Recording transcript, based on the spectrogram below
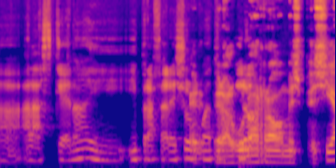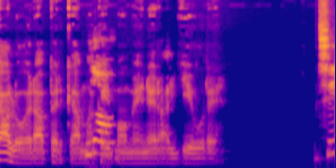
a l'esquena i, i prefereixo el Per, per 4. alguna Jo, raó especial o era perquè en aquell no, moment era lliure? sí,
